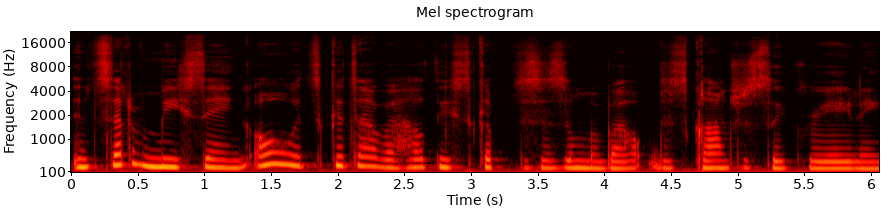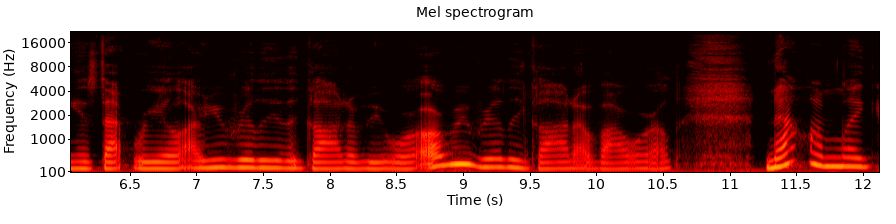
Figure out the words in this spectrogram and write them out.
instead of me saying, "Oh, it's good to have a healthy skepticism about this consciously creating, is that real? Are you really the God of your world? Are we really God of our world?" Now I'm like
